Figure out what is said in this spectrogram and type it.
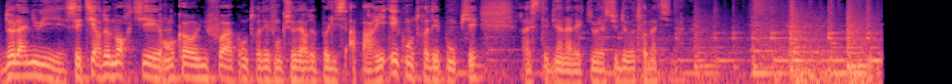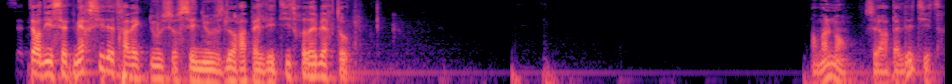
de la nuit, ces tirs de mortier, encore une fois, contre des fonctionnaires de police à Paris et contre des pompiers. Restez bien avec nous à la suite de votre matinale. 7h17, merci d'être avec nous sur CNews. Le rappel des titres d'Alberto. Normalement, c'est le rappel des titres.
